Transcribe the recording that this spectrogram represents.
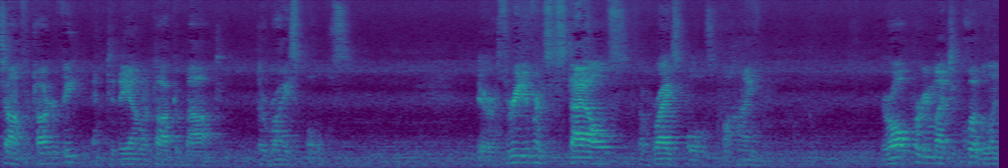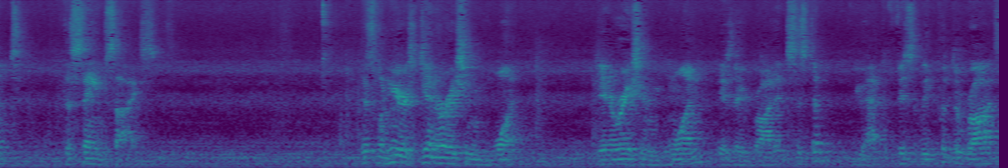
Shoms Photography, and today I'm going to talk about the rice bowls. There are three different styles of rice bowls behind me. They're all pretty much equivalent, the same size. This one here is generation one. Generation one is a rodded system. You have to physically put the rods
